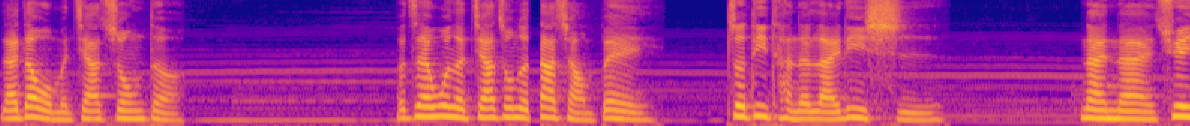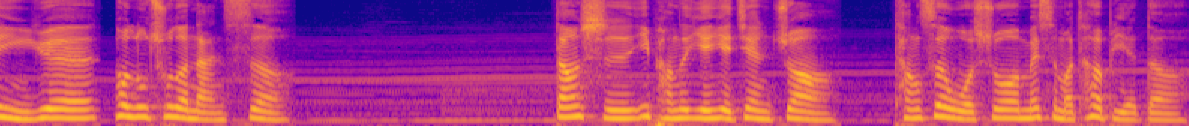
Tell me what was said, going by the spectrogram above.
来到我们家中的。而在问了家中的大长辈这地毯的来历时，奶奶却隐约透露出了难色。当时一旁的爷爷见状，搪塞我说没什么特别的，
